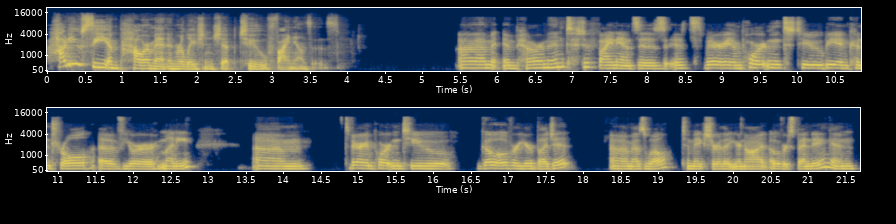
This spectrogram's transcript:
how do you see empowerment in relationship to finances? Um, empowerment to finances. It's very important to be in control of your money. Um, it's very important to go over your budget um, as well to make sure that you're not overspending and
